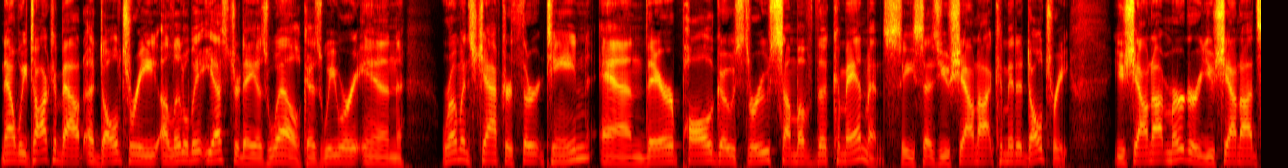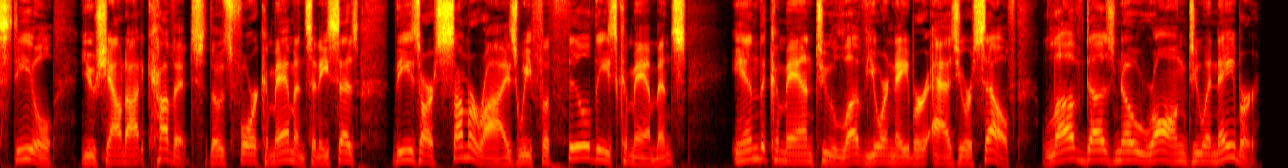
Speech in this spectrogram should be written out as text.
Now, we talked about adultery a little bit yesterday as well, because we were in Romans chapter 13, and there Paul goes through some of the commandments. He says, You shall not commit adultery. You shall not murder. You shall not steal. You shall not covet. Those four commandments. And he says these are summarized. We fulfill these commandments in the command to love your neighbor as yourself. Love does no wrong to a neighbor.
